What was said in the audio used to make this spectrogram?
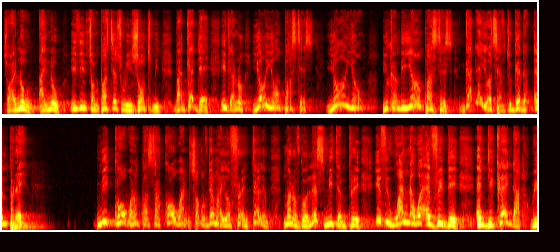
So I know, I know. Even some pastors will insult me. But get there. If they're not young, young pastors, young, young, you can be young pastors. Gather yourself together and pray. Me call one pastor, call one. Some of them are your friend. Tell them, man of God, let's meet and pray. If you one hour every day and declare that we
